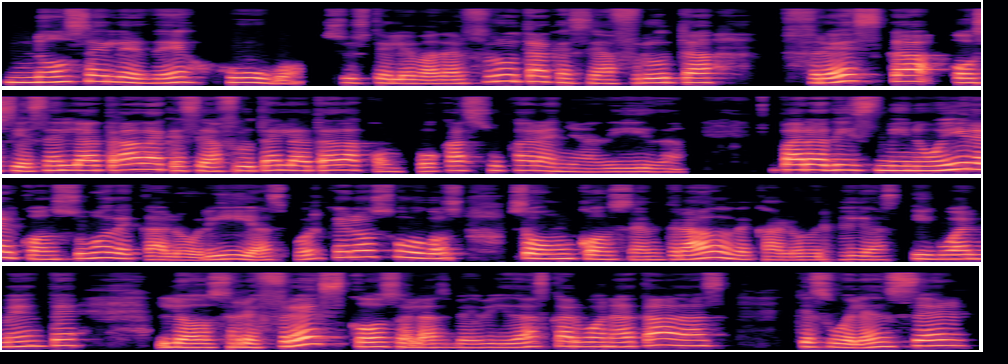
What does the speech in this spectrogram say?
no se le dé jugo. Si usted le va a dar fruta, que sea fruta fresca o si es enlatada, que sea fruta enlatada con poca azúcar añadida para disminuir el consumo de calorías, porque los jugos son un concentrado de calorías. Igualmente, los refrescos o las bebidas carbonatadas, que suelen ser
